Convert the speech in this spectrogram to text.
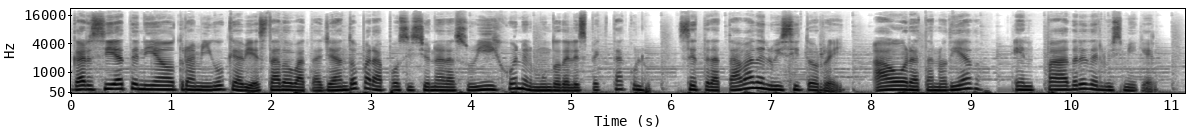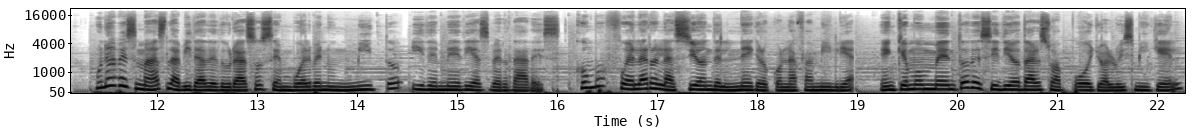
García tenía otro amigo que había estado batallando para posicionar a su hijo en el mundo del espectáculo. Se trataba de Luisito Rey, ahora tan odiado, el padre de Luis Miguel. Una vez más, la vida de Durazo se envuelve en un mito y de medias verdades. ¿Cómo fue la relación del negro con la familia? ¿En qué momento decidió dar su apoyo a Luis Miguel?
